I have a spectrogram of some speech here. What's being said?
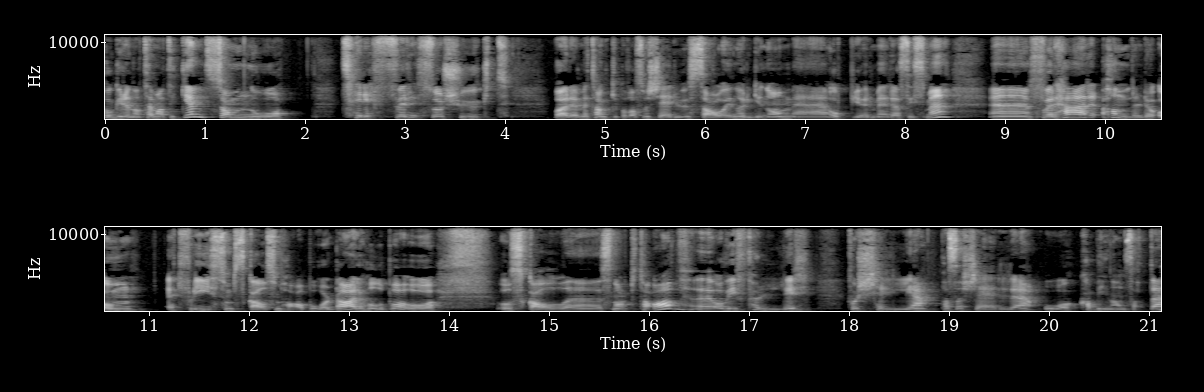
pga. tematikken, som nå treffer så sjukt bare med tanke på hva som skjer i USA og i Norge nå med oppgjør med rasisme. For her handler det om et fly som skal som har borda eller holder på og, og skal uh, snart ta av. Uh, og vi følger forskjellige passasjerere og kabinansatte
